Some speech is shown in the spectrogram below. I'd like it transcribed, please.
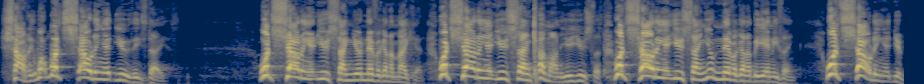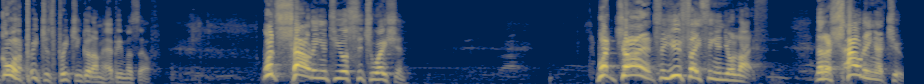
Shouting. What, what's shouting at you these days? What's shouting at you saying you're never going to make it? What's shouting at you saying, come on, you're useless? What's shouting at you saying you're never going to be anything? What's shouting at you? Go on, the preacher's preaching good. I'm happy myself. What's shouting into your situation? What giants are you facing in your life that are shouting at you?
